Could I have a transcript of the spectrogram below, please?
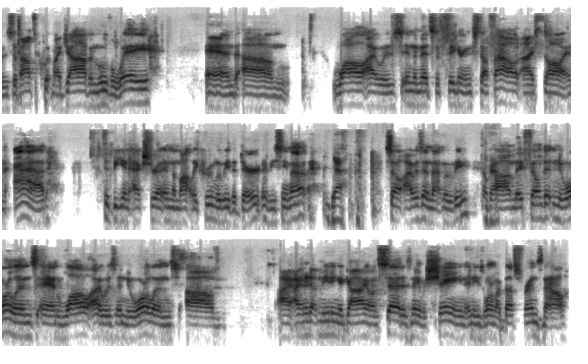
was about to quit my job and move away. And um, while I was in the midst of figuring stuff out, I saw an ad to be an extra in the Motley Crue movie, The Dirt. Have you seen that? Yeah. So I was in that movie. Okay. Um, they filmed it in New Orleans, and while I was in New Orleans, um, I, I ended up meeting a guy on set. His name was Shane, and he's one of my best friends now.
